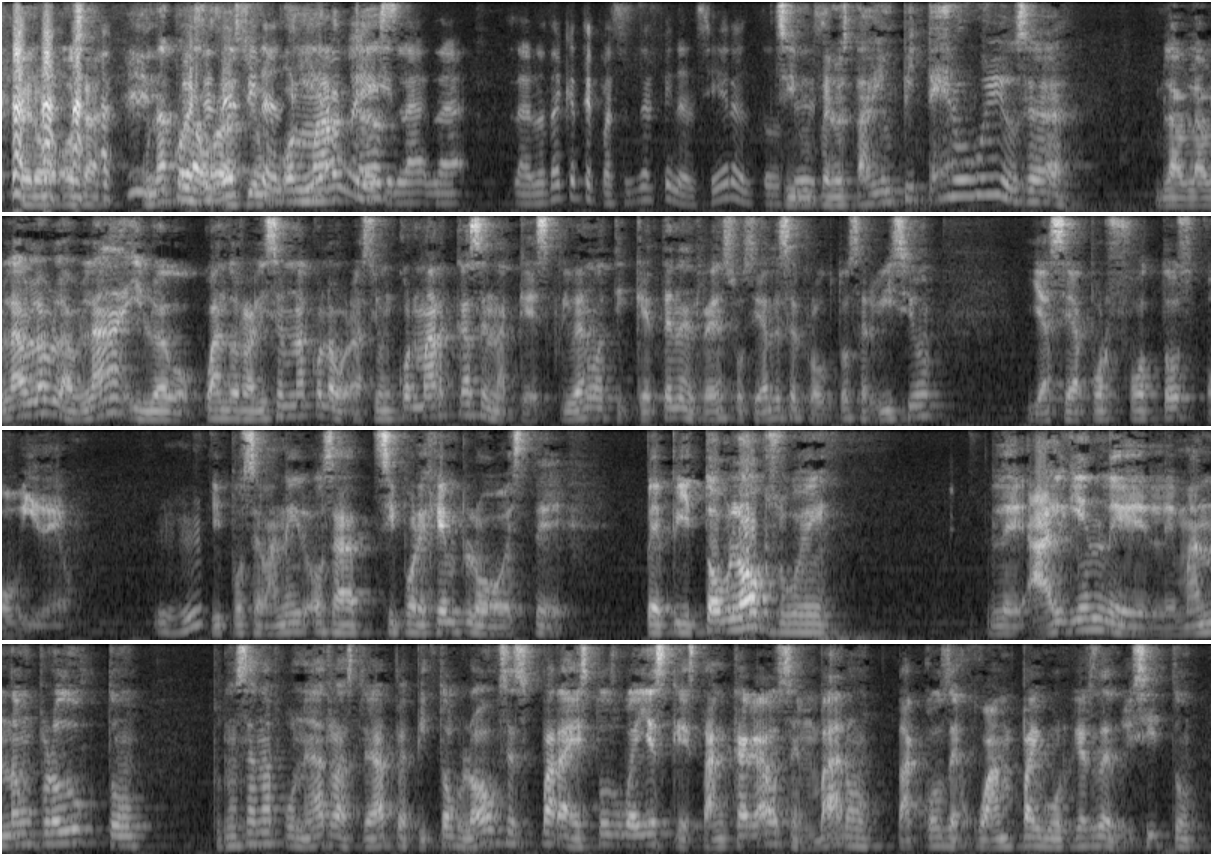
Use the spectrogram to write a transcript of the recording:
Pero, o sea, una Pues colaboración con marcas. La, la- la nota que te pasé es del financiero, entonces. Sí, pero está bien pitero, güey. O sea, bla, bla, bla, bla, bla, bla. Y luego, cuando realicen una colaboración con marcas en la que escriban o etiqueten en redes sociales el producto o servicio, ya sea por fotos o video. Y pues se van a ir, o sea, si por ejemplo, este, Pepito Blogs, güey, le, alguien le, le manda un producto, pues no se van a poner a rastrear a Pepito Blogs. Es para estos güeyes que están cagados en varo, tacos de Juanpa y burgers de Luisito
